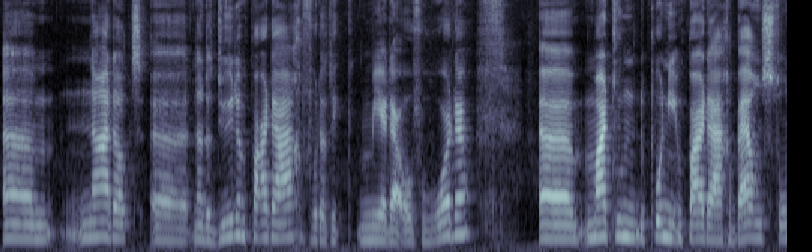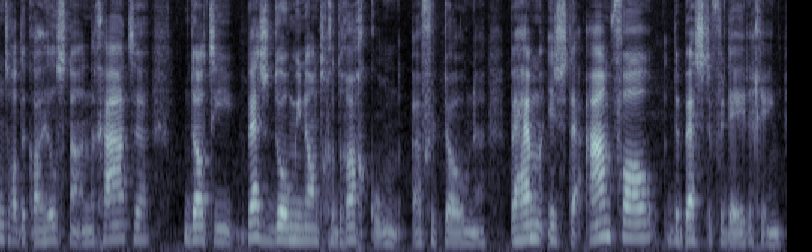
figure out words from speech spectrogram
Um, nadat, uh, nou, dat duurde een paar dagen voordat ik meer daarover hoorde. Uh, maar toen de pony een paar dagen bij ons stond, had ik al heel snel in de gaten dat hij best dominant gedrag kon uh, vertonen. Bij hem is de aanval de beste verdediging.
